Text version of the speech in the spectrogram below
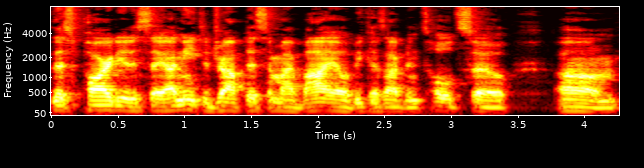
this party to say, I need to drop this in my bio because I've been told so. Um,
